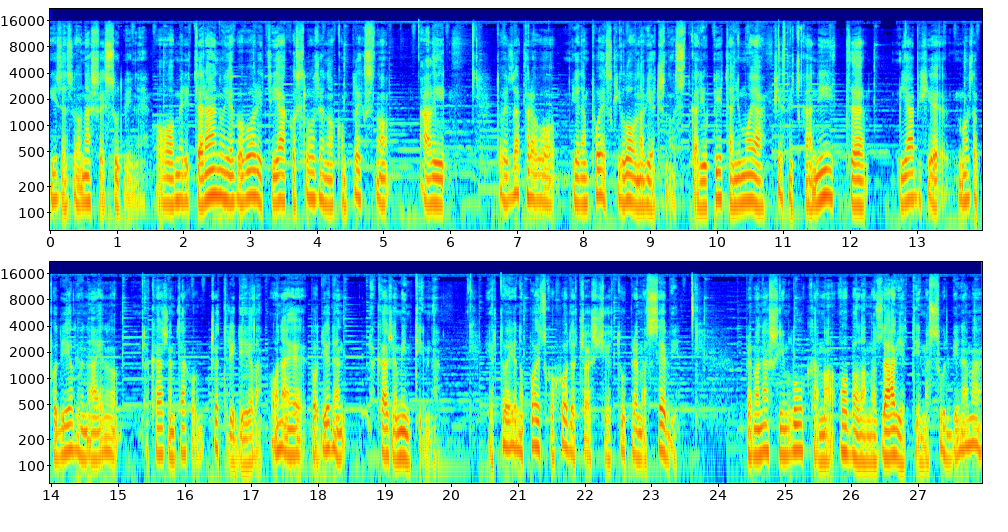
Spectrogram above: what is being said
izazov naše sudbine. O Mediteranu je govoriti jako složeno, kompleksno, ali to je zapravo jedan poetski lov na vječnost. Kad je u pitanju moja pjesnička nit, ja bih je možda podijelio na jedno, da kažem tako, četiri dijela. Ona je pod jedan, da kažem, intimna. Jer to je jedno poetsko hodočašće tu prema sebi, prema našim lukama, obalama, zavjetima, sudbinama,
